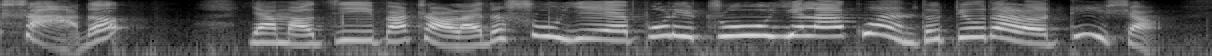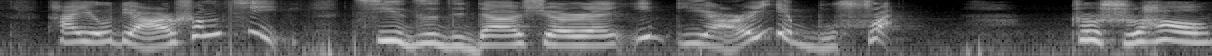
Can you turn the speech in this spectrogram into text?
傻的。鸭毛鸡把找来的树叶、玻璃珠、易拉罐都丢到了地上。他有点儿生气，气自己的雪人一点儿也不帅。这时候，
